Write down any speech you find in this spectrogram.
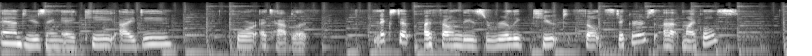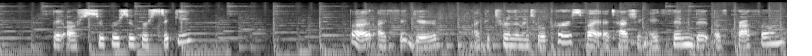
and using a key ID for a tablet. Next up, I found these really cute felt stickers at Michael's. They are super, super sticky, but I figured I could turn them into a purse by attaching a thin bit of craft foam.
